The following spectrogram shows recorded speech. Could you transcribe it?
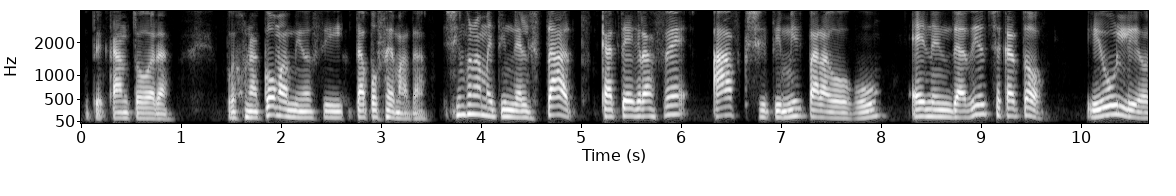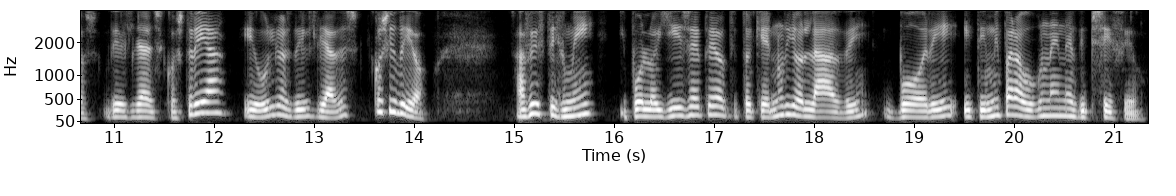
ούτε καν τώρα, που έχουν ακόμα μειωθεί τα αποθέματα. Σύμφωνα με την Ελστάτ κατέγραφε αύξηση τιμή παραγωγού 92%. Ιούλιος 2023, Ιούλιος 2022. Αυτή τη στιγμή υπολογίζεται ότι το καινούριο λάδι μπορεί η τιμή παραγωγού να είναι διψήφιο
